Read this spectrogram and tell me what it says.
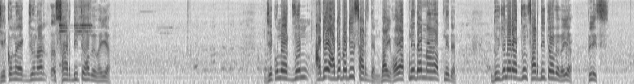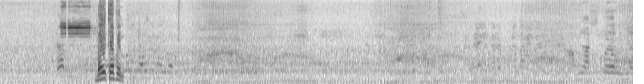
যে কোনো একজন আর সার দিতে হবে ভাইয়া। যে কোনো একজন আগে আগে ভাগেই সার দেন। ভাই, হয় আপনি দেন না আপনি দেন। দুইজনের একজন সার দিতে হবে ভাইয়া প্লিজ ভাই, চাপেন আমি আসছি কই আর উনি আসছে ওনার সিগন্যাল দিছি তারপর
